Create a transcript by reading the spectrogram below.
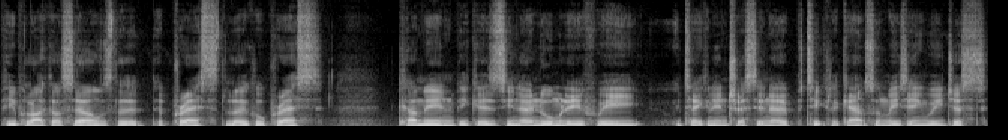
people like ourselves, the the press, local press, come in? Because you know normally if we we take an interest in a particular council meeting, we just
